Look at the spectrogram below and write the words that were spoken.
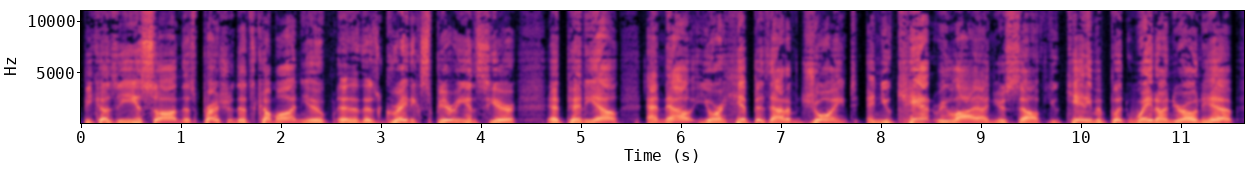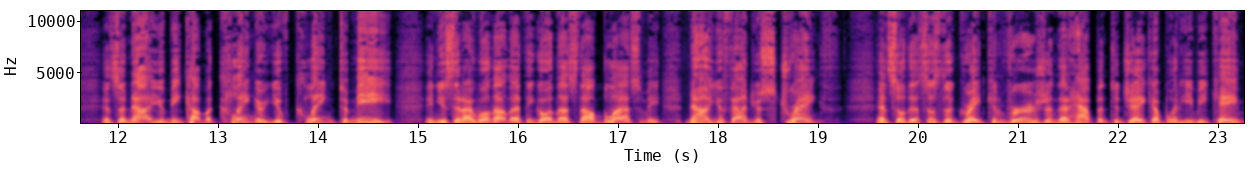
because of Esau and this pressure that's come on you, uh, this great experience here at Peniel, and now your hip is out of joint and you can't rely on yourself. You can't even put weight on your own hip. And so now you become a clinger. You've clinged to me. And you said, I will not let thee go unless thou bless me. Now you found your strength. And so this is the great conversion that happened to Jacob when he became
